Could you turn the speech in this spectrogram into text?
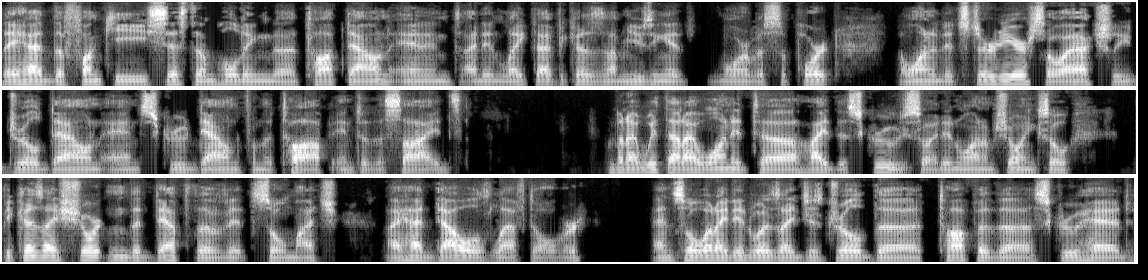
They had the funky system holding the top down, and I didn't like that because I'm using it more of a support. I wanted it sturdier, so I actually drilled down and screwed down from the top into the sides but I, with that, I wanted to hide the screws, so I didn't want them showing. So because I shortened the depth of it so much, I had dowels left over. And so what I did was I just drilled the top of the screw head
